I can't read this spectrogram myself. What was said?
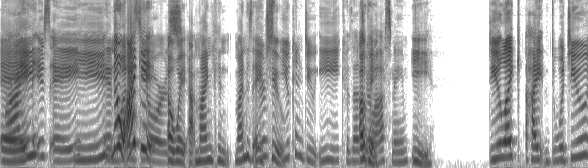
A, Mine is A. E. No, I get. yours? Oh wait, uh, mine can. Mine is A too. You can do E because that's Okay. your last name. E. Do you like hy- Would you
